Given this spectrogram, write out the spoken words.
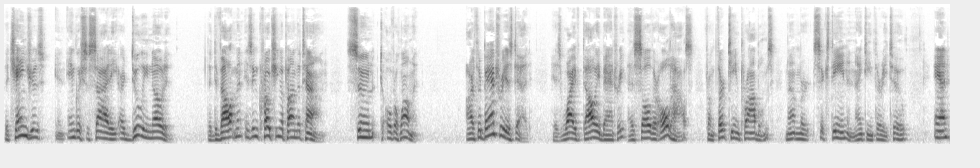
The changes in English society are duly noted. The development is encroaching upon the town, soon to overwhelm it. Arthur Bantry is dead. His wife, Dolly Bantry, has sold their old house from 13 Problems, number 16 in 1932, and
